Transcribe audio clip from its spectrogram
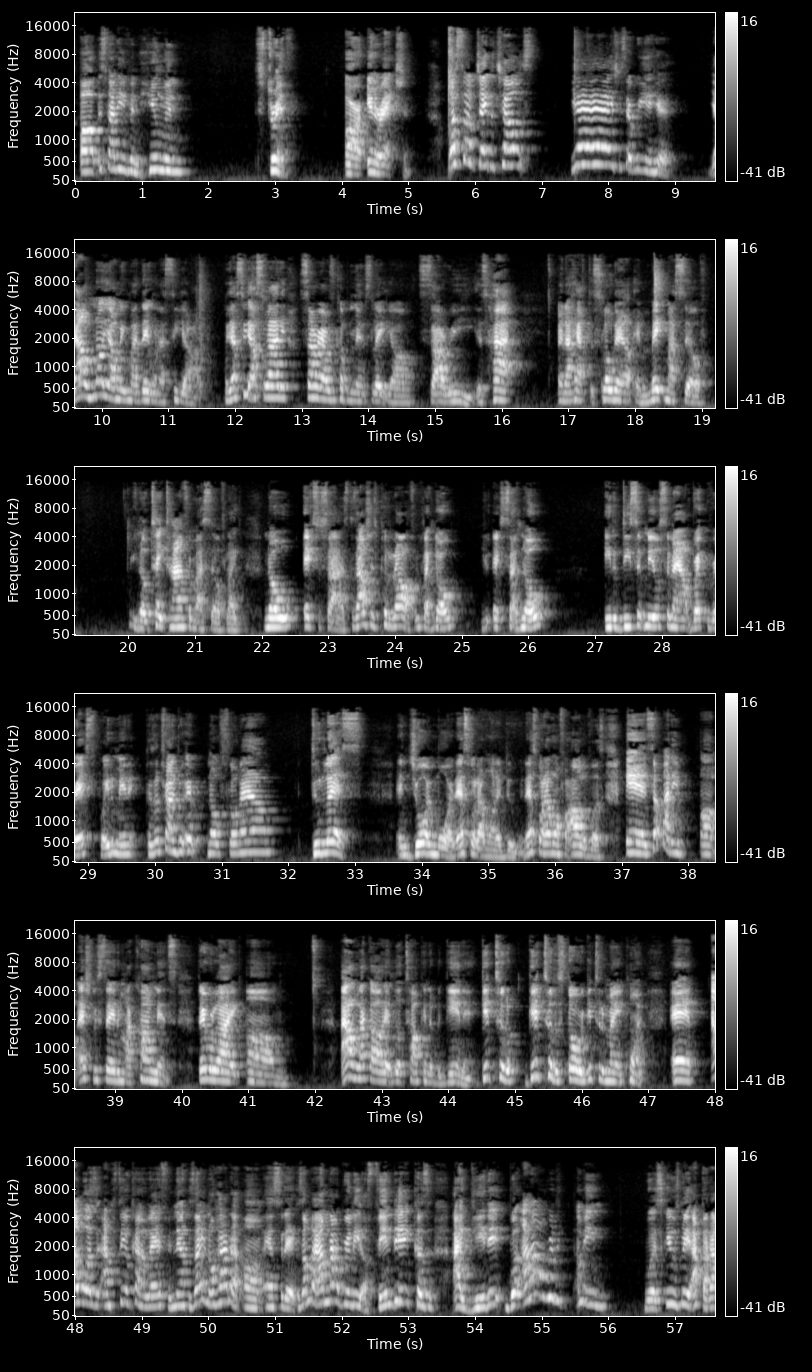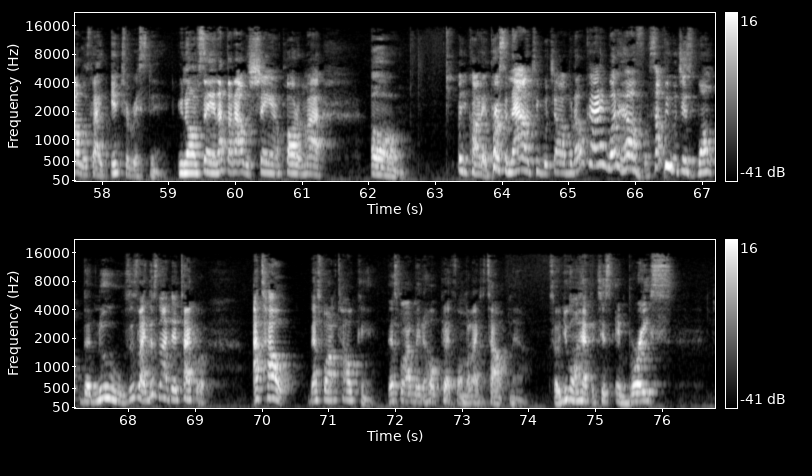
uh, it's not even human strength our interaction. What's up, Jada Chotes? Yay! She said we in here. Y'all know y'all make my day when I see y'all. When y'all see y'all sliding, sorry I was a couple minutes late, y'all. Sorry. It's hot. And I have to slow down and make myself, you know, take time for myself. Like, no exercise. Because I was just put it off. It was like, no, you exercise. No. Eat a decent meal, sit down, rest. Wait a minute. Because I'm trying to do it. No, slow down do less enjoy more. That's what i want to do and that's what i want for all of us. And somebody um actually said in my comments they were like um i don't like all that little talk in the beginning. Get to the get to the story get to the main point. and i wasn't i'm still kind of laughing now because i didn't know how to um answer that because i'm like i'm not really offended because i get it but i don't really i mean well excuse me i thought i was like interesting. You know what i'm saying? I thought i was sharing part of my um what you call that personality with y'all, but okay, whatever. Some people just want the news. It's like this not that type of I talk. That's why I'm talking. That's why I made a whole platform. I like to talk now. So you're gonna have to just embrace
